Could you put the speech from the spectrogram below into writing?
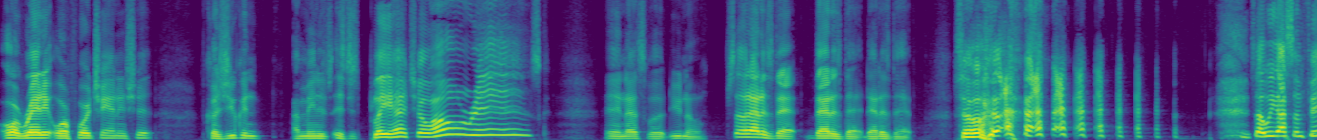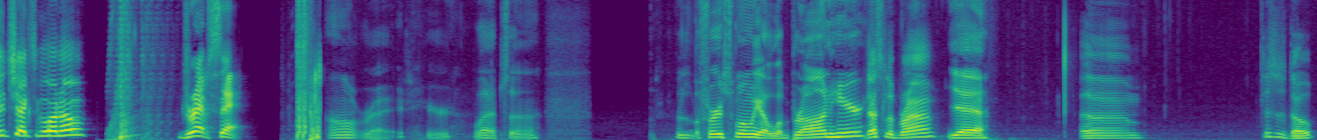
or Reddit or 4chan and shit, because you can. I mean, it's, it's just play at your own risk, and that's what you know. So that is that. That is that. That is that. So, so we got some fit checks going on. Drip set. All right, here. Let's uh the first one we got LeBron here. That's LeBron. Yeah. Um, this is dope.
